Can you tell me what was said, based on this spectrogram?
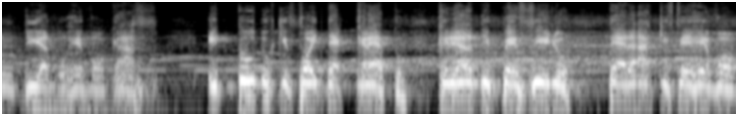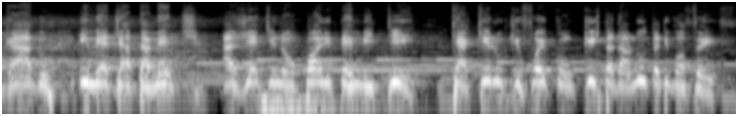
um dia do revogaço. E tudo que foi decreto, criando empecilho, terá que ser revogado imediatamente. A gente não pode permitir que aquilo que foi conquista da luta de vocês,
